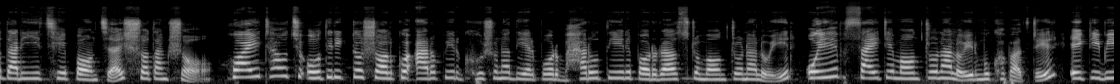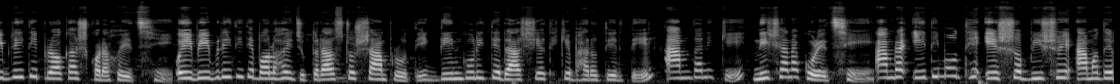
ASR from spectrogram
দাঁড়িয়েছে পঞ্চাশ শতাংশ। হোয়াইট হাউস অতিরিক্ত শুল্ক আরোপের ঘোষণা দেওয়ার পর ভারতের পররাষ্ট্র মন্ত্রণালয়ের ওয়েবসাইটে মন্ত্রণালয়ের মুখপাত্রের একটি বিবৃতি প্রকাশ করা হয়েছে। ওই বিবৃতিতে বলা হয়, যুক্তরাষ্ট্র সাম্প্রতিক দিনগুলিতে রাশিয়া থেকে ভারতের তেল আমদানিকে নিশানা করেছে। আমরা ইতিমধ্যে এসব বিষয়ে আমাদের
